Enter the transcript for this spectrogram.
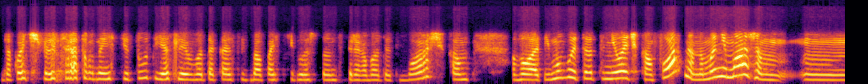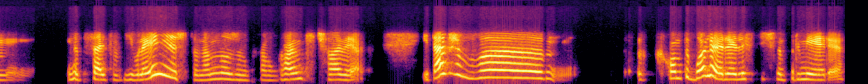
закончив литературный институт, если его такая судьба постигла, что он теперь работает уборщиком, вот, ему будет это не очень комфортно, но мы не можем написать в объявлении, что нам нужен там, громкий человек. И также в каком-то более реалистичном примере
